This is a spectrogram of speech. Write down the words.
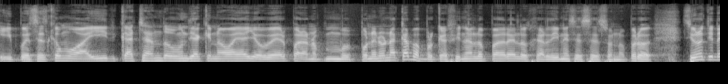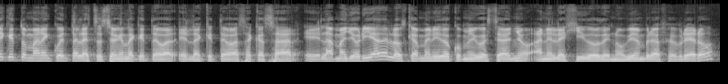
y pues es como a ir cachando un día que no vaya a llover para no poner una capa, porque al final lo padre de los jardines es eso, ¿no? Pero si uno tiene que tomar en cuenta la estación en la que te, va, en la que te vas a casar, eh, la mayoría de los que han venido conmigo este año han elegido de noviembre a febrero,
